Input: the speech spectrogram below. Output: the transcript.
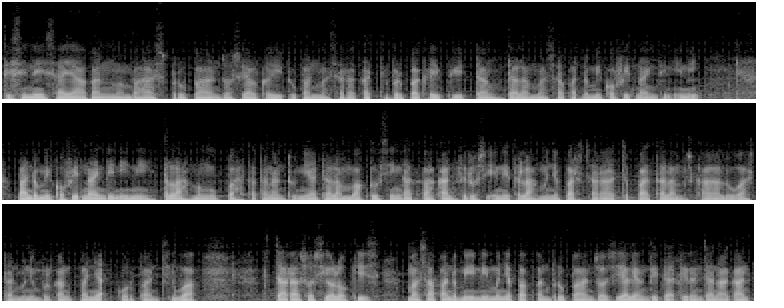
Di sini saya akan membahas perubahan sosial kehidupan masyarakat di berbagai bidang dalam masa pandemi COVID-19 ini. Pandemi COVID-19 ini telah mengubah tatanan dunia dalam waktu singkat bahkan virus ini telah menyebar secara cepat dalam skala luas dan menimbulkan banyak korban jiwa. Secara sosiologis, masa pandemi ini menyebabkan perubahan sosial yang tidak direncanakan.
